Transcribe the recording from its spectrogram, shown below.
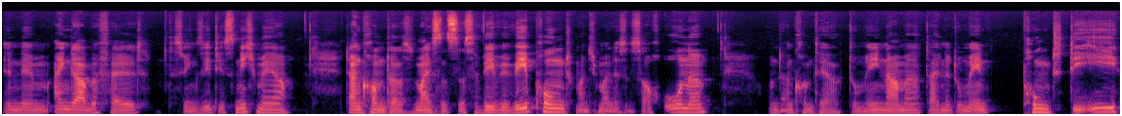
in dem Eingabefeld, deswegen seht ihr es nicht mehr. Dann kommt das meistens das www. Manchmal ist es auch ohne. Und dann kommt der Domainname, deine Domain.de,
